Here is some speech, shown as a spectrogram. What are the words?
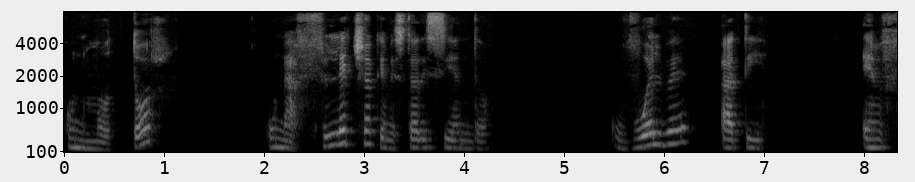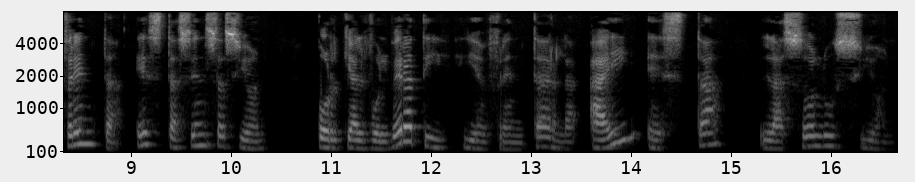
un motor, una flecha que me está diciendo, vuelve a ti, enfrenta esta sensación, porque al volver a ti y enfrentarla, ahí está la solución.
